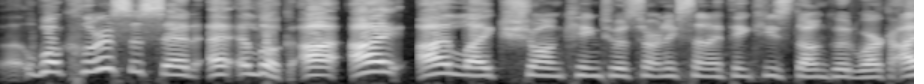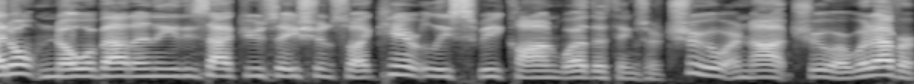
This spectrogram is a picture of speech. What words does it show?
uh, what Clarissa said. Uh, look, I, I I like Shaun King to a certain extent. I think he's done good work. I don't know about any of these accusations, so I can't really speak on whether things are true or not true or whatever.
